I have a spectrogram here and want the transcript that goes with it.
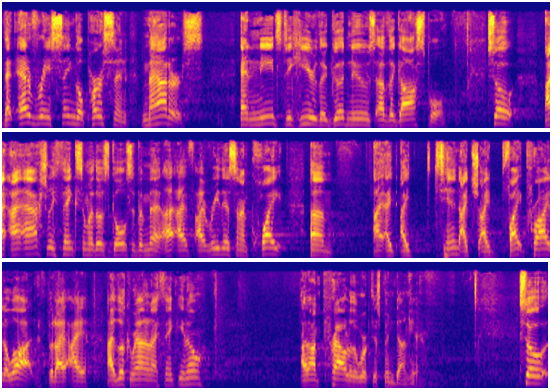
that every single person matters and needs to hear the good news of the gospel. So I, I actually think some of those goals have been met. I, I've, i read this and I'm quite, um, I, I, tend, I, I fight pride a lot, but I, I, I look around and I think, you know, I, I'm proud of the work that's been done here. So,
